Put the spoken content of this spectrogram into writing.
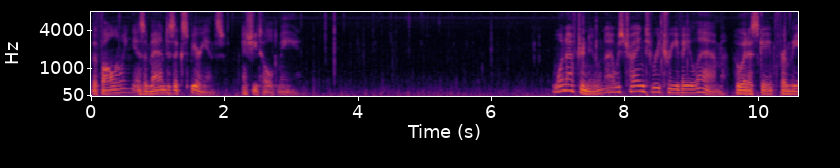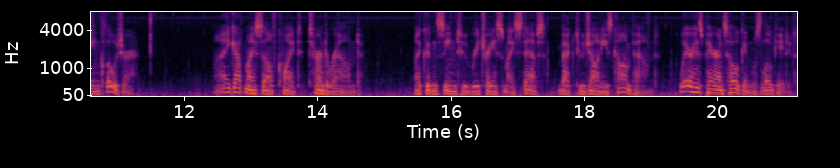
The following is Amanda's experience as she told me. One afternoon, I was trying to retrieve a lamb who had escaped from the enclosure. I got myself quite turned around. I couldn't seem to retrace my steps back to Johnny's compound, where his parents' Hogan was located.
